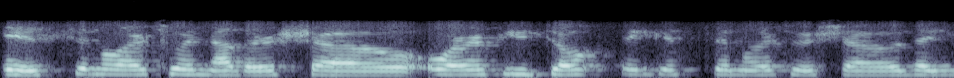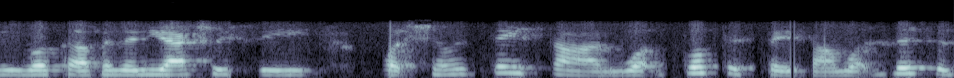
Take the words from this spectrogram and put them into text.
is similar to another show, or if you don't think it's similar to a show, then you look up and then you actually see what show it's based on, what book it's based on, what this is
